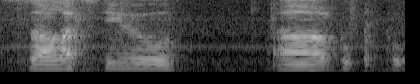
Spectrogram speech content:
So let's do. Uh, boop, boop,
